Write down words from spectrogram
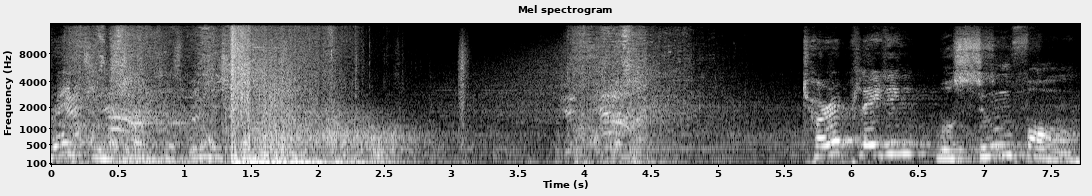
Red Team's turret has been destroyed. Turret plating will soon fall.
